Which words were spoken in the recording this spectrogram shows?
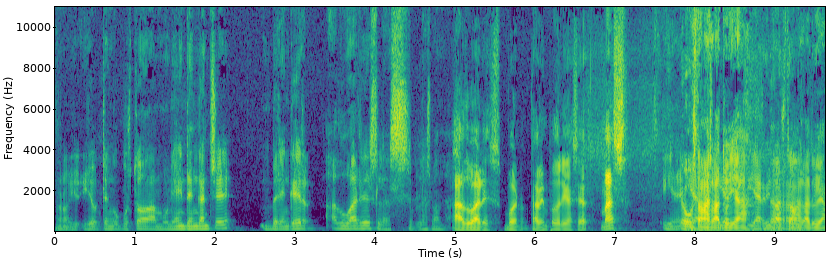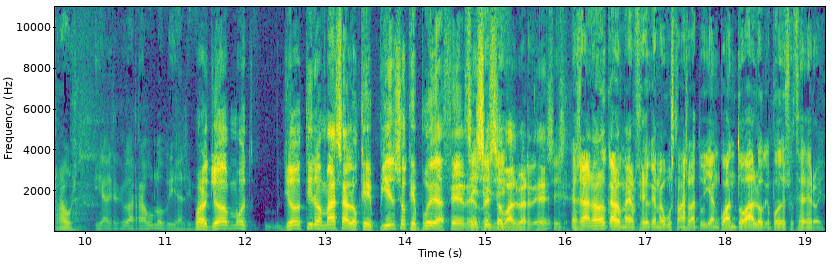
No, no, yo, yo tengo puesto a Muniain de enganche, Berenguer, a Duares las, las bandas. A Duárez, bueno, también podría ser. ¿Más? Y- Me gusta más la y- tuya. Me arriba, gusta más Raúl, la tuya, Raúl. y arriba Raúl o Villalibre. Bueno, yo, mo- yo tiro más a lo que pienso que puede hacer Sí, sí, Ernesto sí. Valverde. ¿eh? Sí, sí. O sea, no, no, claro, me refiero que me gusta más la tuya en cuanto a lo que puede suceder hoy.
